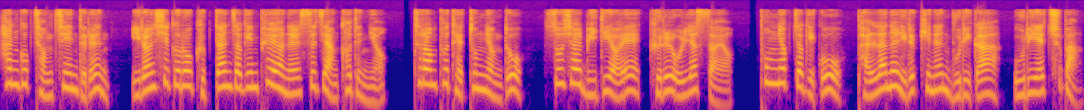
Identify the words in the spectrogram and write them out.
한국 정치인들은 이런 식으로 극단적인 표현을 쓰지 않거든요. 트럼프 대통령도 소셜미디어에 글을 올렸어요. 폭력적이고 반란을 일으키는 무리가 우리의 추방,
